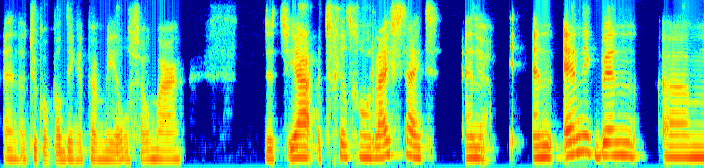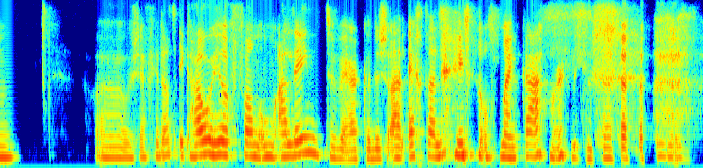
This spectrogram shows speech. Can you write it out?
En natuurlijk ook wel dingen per mail of zo. Maar het, ja, het scheelt gewoon reistijd. En, en, en ik ben, um, uh, hoe zeg je dat? Ik hou er heel erg van om alleen te werken. Dus echt alleen op mijn kamer.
